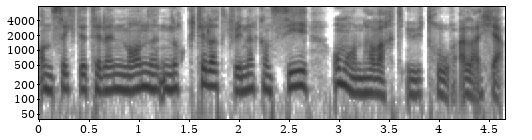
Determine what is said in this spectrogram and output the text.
ansiktet til en mann nok til at kvinner kan si om han har vært utro eller ikke.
